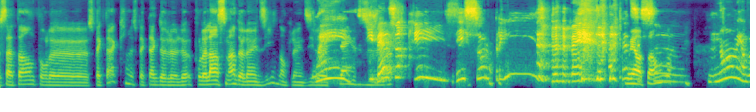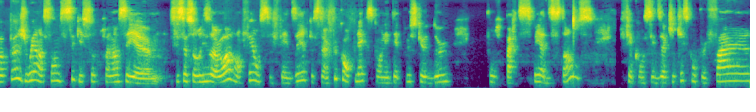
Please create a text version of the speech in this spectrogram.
S'attendre pour le spectacle, le spectacle de pour le lancement de lundi, donc lundi le 15 juin. belle surprise! Des surprises! ben, jouer ensemble? Non, mais on va pas jouer ensemble. C'est ça qui est surprenant. C'est euh, ça sur l'isoloir, en fait, on s'est fait dire que c'est un peu complexe, qu'on était plus que deux pour participer à distance. Fait qu'on s'est dit, OK, qu'est-ce qu'on peut faire?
